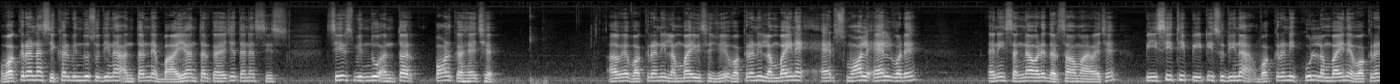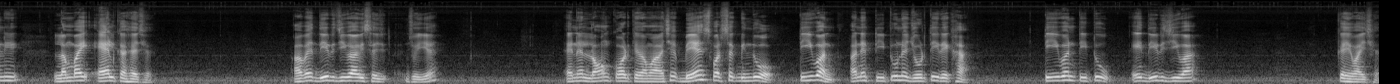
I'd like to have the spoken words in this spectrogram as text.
વક્રના શિખર બિંદુ સુધીના અંતરને બાહ્ય અંતર કહે છે. તેને શીર્ષ બિંદુ અંતર પણ કહે છે. હવે વક્રની લંબાઈ વિશે જોઈએ. વક્રની લંબાઈને એ સ્મોલ એલ વડે એની સંજ્ઞા વડે દર્શાવવામાં આવે છે. પીસીથી પીટી સુધીના વક્રની કુલ લંબાઈને વક્રની લંબાઈ એલ કહે છે. હવે દીર્ઘજીવા વિશે જોઈએ. એને લોંગ કોડ કહેવામાં આવે છે. બે સ્પર્શક બિંદુઓ ટી વન અને ટી ટુને જોડતી રેખા. ટી વન ટી ટુ એ દીર્ઘજીવા કહેવાય છે.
